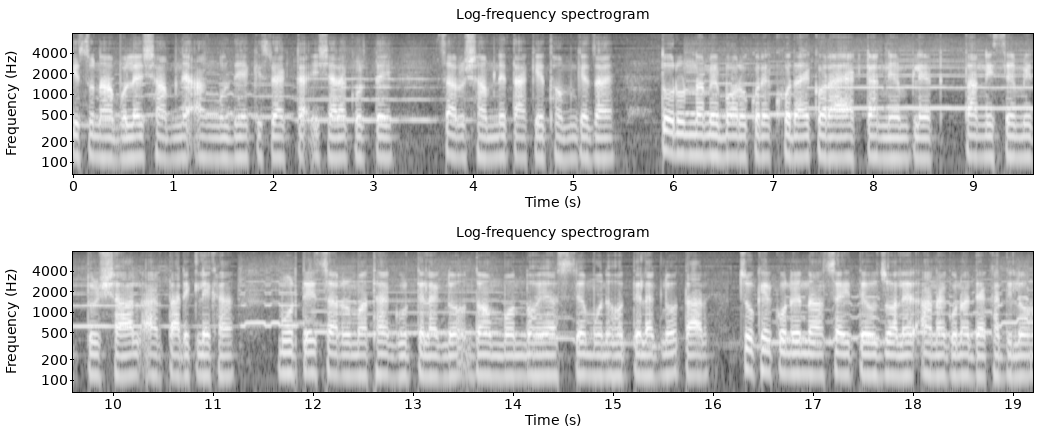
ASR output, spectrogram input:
কিছু না বলে সামনে আঙ্গুল দিয়ে কিছু একটা ইশারা করতে চারুর সামনে তাকে থমকে যায়। তরুণ নামে বড় করে খোদাই করা একটা নেম প্লেট। তার নিচে মৃত্যুর সাল আর তারিখ লেখা। মুহূর্তে চারুর মাথা ঘুরতে লাগল, দম বন্ধ হয়ে আসছে মনে হতে লাগল তার। চোখের কোণে না চাইতেও জলের আনাগোনা দেখা দিল।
